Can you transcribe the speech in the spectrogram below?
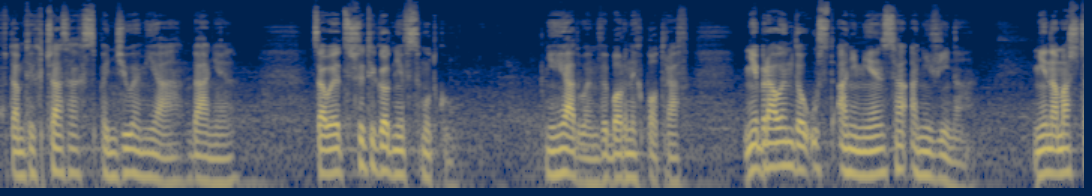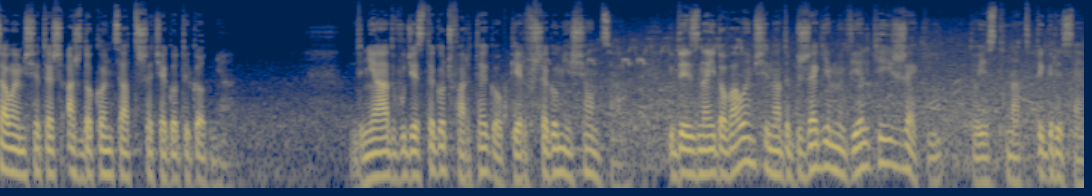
W tamtych czasach spędziłem ja, Daniel, całe trzy tygodnie w smutku. Nie jadłem wybornych potraw, nie brałem do ust ani mięsa, ani wina. Nie namaszczałem się też aż do końca trzeciego tygodnia. Dnia 24 pierwszego miesiąca, gdy znajdowałem się nad brzegiem wielkiej rzeki, to jest nad Tygrysem,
